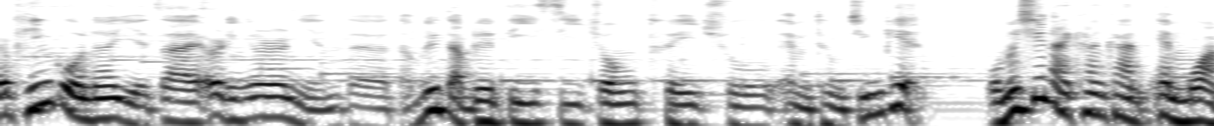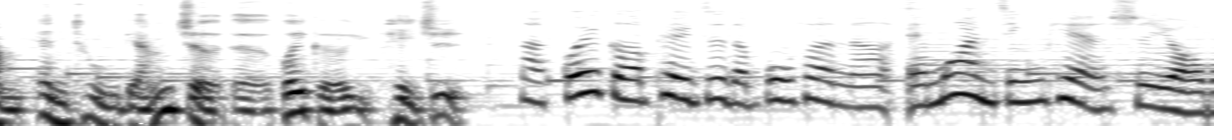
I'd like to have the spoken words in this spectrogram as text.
而苹果呢，也在二零二二年的 WWDC 中推出 M2 晶片。我们先来看看 M1、M2 两者的规格与配置。那规格配置的部分呢？M1 晶片是有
